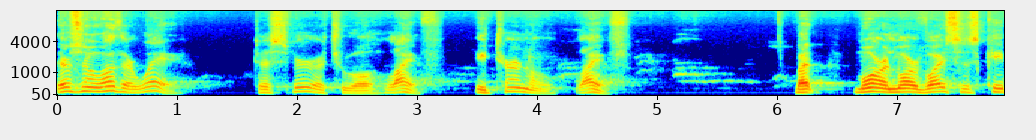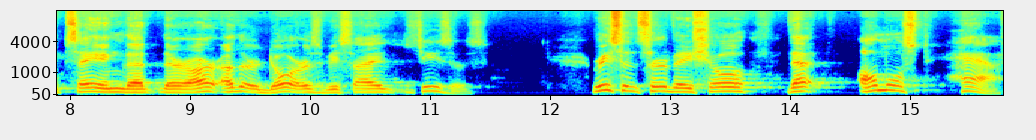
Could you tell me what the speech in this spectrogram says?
There's no other way to spiritual life, eternal life. But more and more voices keep saying that there are other doors besides Jesus. Recent surveys show that almost half,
